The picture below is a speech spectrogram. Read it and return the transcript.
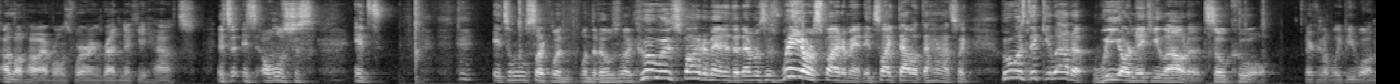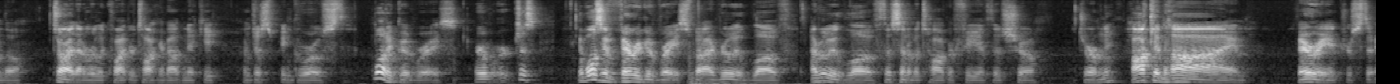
I love how everyone's wearing red Niki hats. It's it's almost just it's it's almost like when when the villains are like, "Who is Spider Man?" and then everyone says, "We are Spider Man." It's like that with the hats. Like, "Who is Niki Lauda?" We are Niki Lauda. It's so cool. There can only be one though. Sorry that I'm really quiet. They're talking about Niki. I'm just engrossed. What a good race. Or, or just it was a very good race, but I really love I really love the cinematography of this show. Germany. Hockenheim. Very interesting.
